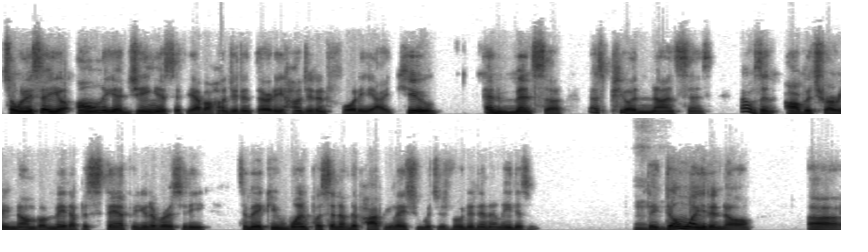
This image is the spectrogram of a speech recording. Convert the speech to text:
So when they say you're only a genius if you have 130, 140 IQ and Mensa, that's pure nonsense. That was an arbitrary number made up at Stanford University to make you 1% of the population, which is rooted in elitism. Mm-hmm. They don't want you to know, uh,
